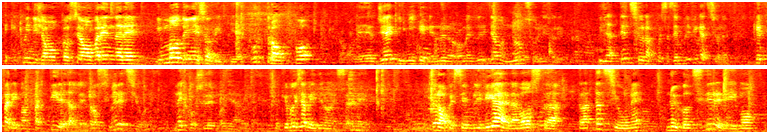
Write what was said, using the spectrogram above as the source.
e che quindi diciamo, possiamo prendere in modo inesauribile. Purtroppo diciamo, le energie chimiche che noi normalmente utilizziamo non sono inesauribili. Quindi attenzione a questa semplificazione che faremo a partire dalle prossime lezioni nel corso del termodinamica, perché voi sapete non essere veri. Però per semplificare la vostra trattazione noi considereremo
